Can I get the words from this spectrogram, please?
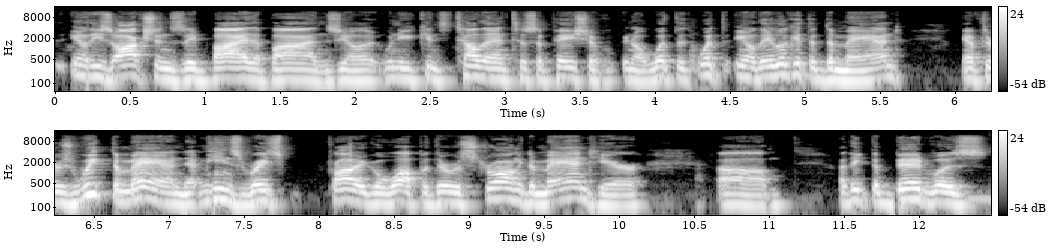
you know, these auctions, they buy the bonds. You know, when you can tell the anticipation of you know what the what you know they look at the demand. If there's weak demand, that means rates probably go up. But there was strong demand here. Um, I think the bid was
